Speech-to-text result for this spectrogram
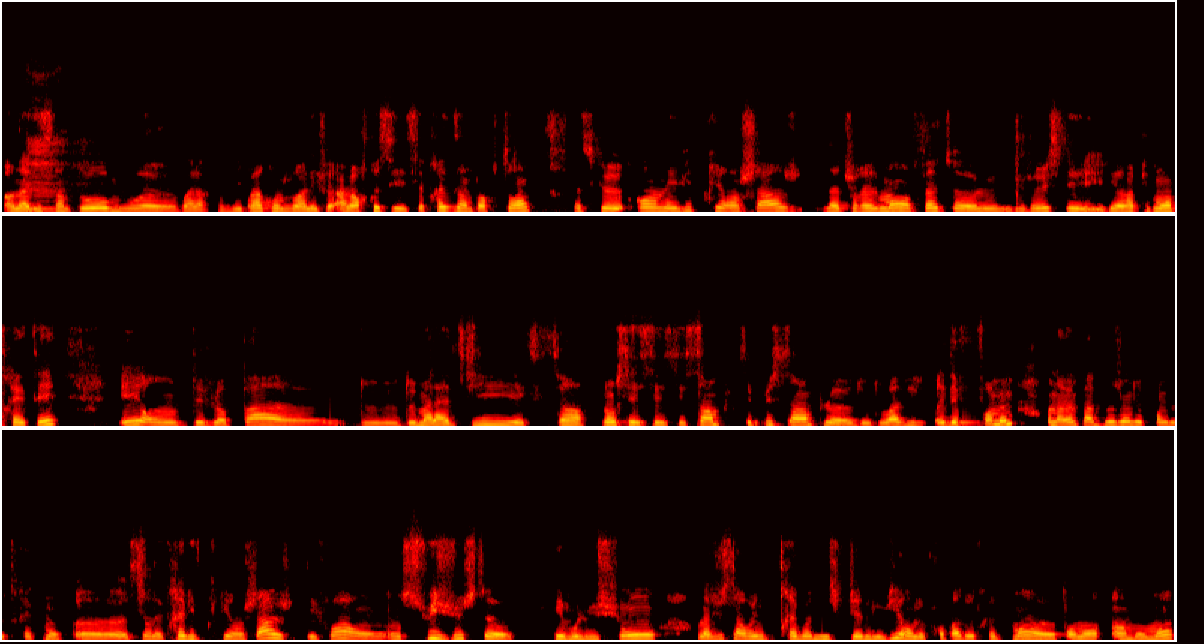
on a des hmm. symptômes ou euh, voilà. On ne dit pas qu'on doit aller faire. Alors que c'est très important parce que quand on est vite pris en charge, naturellement, en fait, euh, le, virus est, est rapidement traité et on ne développe pas euh, de, maladies, etc. Donc, c'est simple, c'est plus simple de devoir vivre. Et des fois, même, on n'a même pas besoin de prendre le traitement. Euh, si on est très vite pris en charge, des fois, on, suit juste euh, l'évolution, on a juste à avoir une très bonne hygiène de vie, on ne prend pas de traitement pendant un moment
